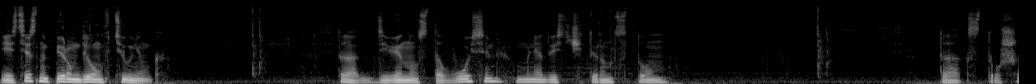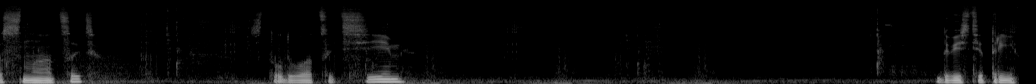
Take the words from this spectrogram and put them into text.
Естественно, первым делом в тюнинг. Так, 98 у меня 214 тонн. Так, 116. 127. Двести три.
